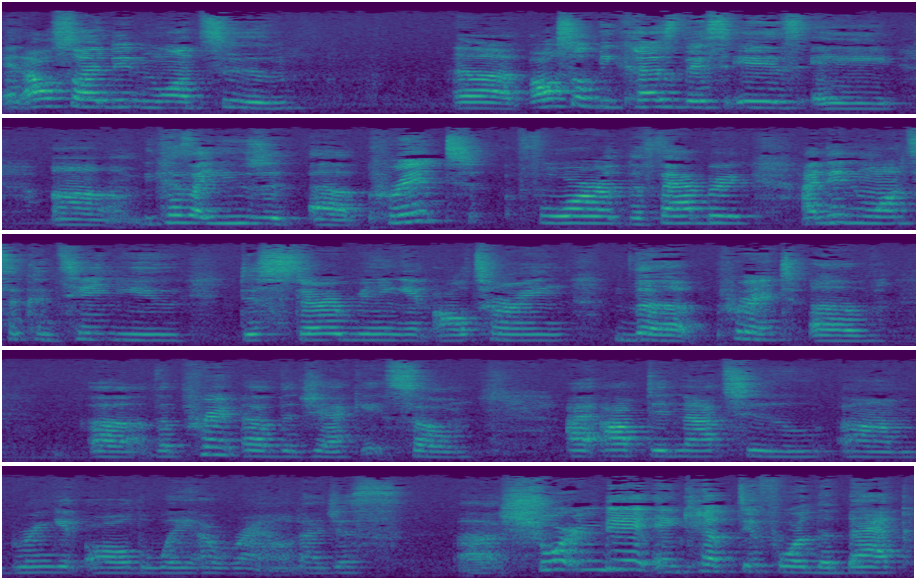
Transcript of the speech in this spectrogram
And also I didn't want to, uh, also because this is a, um, because I use a, a print for the fabric, I didn't want to continue disturbing and altering the print of uh, the print of the jacket. So I opted not to um, bring it all the way around. I just uh, shortened it and kept it for the back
